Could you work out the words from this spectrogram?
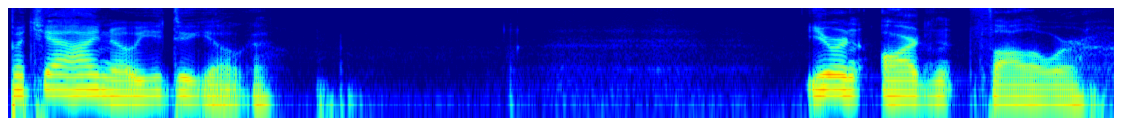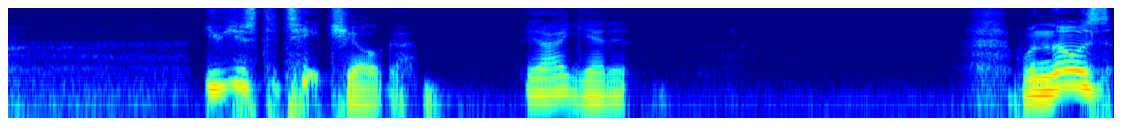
but yeah, I know you do yoga. You're an ardent follower. You used to teach yoga. Yeah, I get it. When those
